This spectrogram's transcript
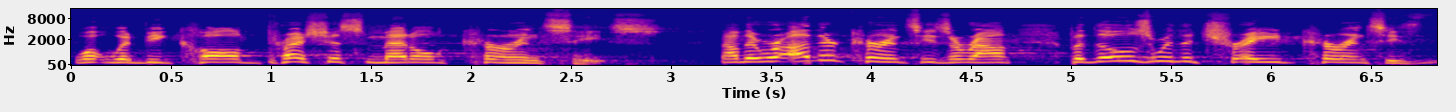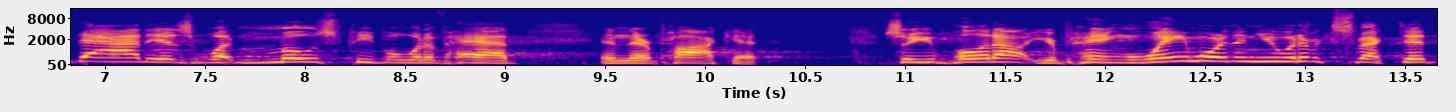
what would be called precious metal currencies. Now, there were other currencies around, but those were the trade currencies. That is what most people would have had in their pocket. So you pull it out. You're paying way more than you would have expected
